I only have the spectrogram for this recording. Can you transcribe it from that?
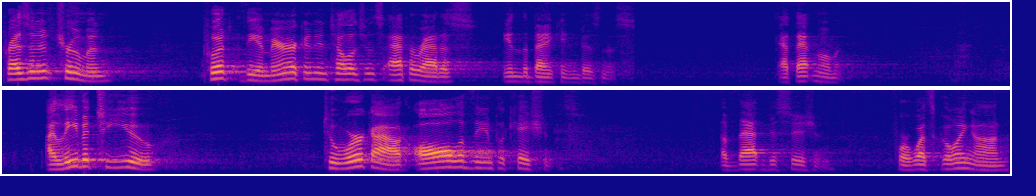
President Truman put the American intelligence apparatus in the banking business. At that moment. I leave it to you to work out all of the implications of that decision for what's going on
